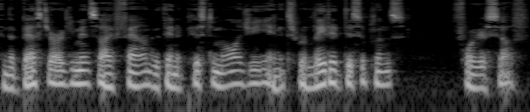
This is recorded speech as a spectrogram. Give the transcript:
and the best arguments I've found within epistemology and its related disciplines for yourself.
